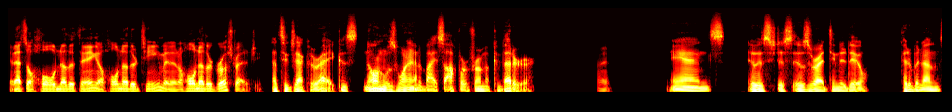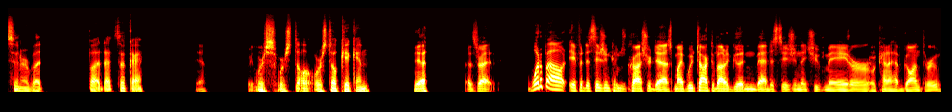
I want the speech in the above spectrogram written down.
And that's a whole nother thing, a whole nother team and a whole nother growth strategy. That's exactly right. Cause no one was wanting to buy software from a competitor. Right. And it was just, it was the right thing to do. Could have been done sooner, but, but that's okay. We We're, we're still, we're still kicking. Yeah. That's right. What about if a decision comes across your desk, Mike? We talked about a good and bad decision that you've made or, or kind of have gone through.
